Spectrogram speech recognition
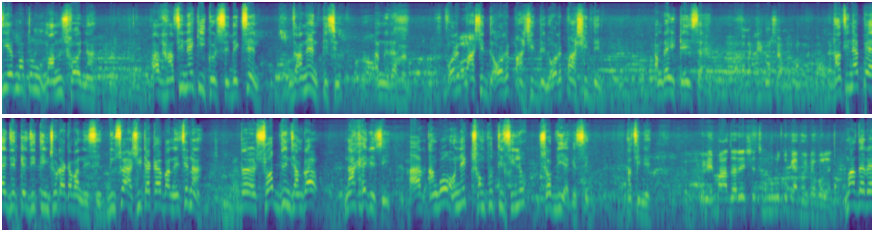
জিয়ার মতন মানুষ হয় না। আর হাসিনা কি করছে দেখছেন? জানেন কিছু আপনারা? ওরে পাঁচির দিন ওরে পাঁচির দিন ওরে পাঁচির দিন। আমরা এটাই চাই? হাসিনা পেঁয়াজের কেজি তিনশো টাকা বানাইছে দুশো আশি টাকা বানাইছে না? তো সব জিনিস আমরা না খাইছি আর আঙ্গো অনেক সম্পত্তি ছিল সব দিয়া গেছে। হাসিনা। এই মাজারে এসেছেন মূলত কেন এটা বলেন? মাজারে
